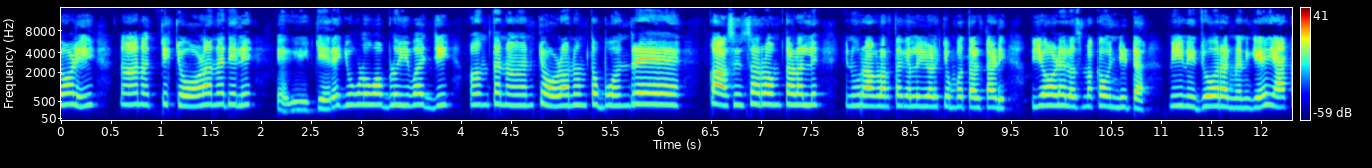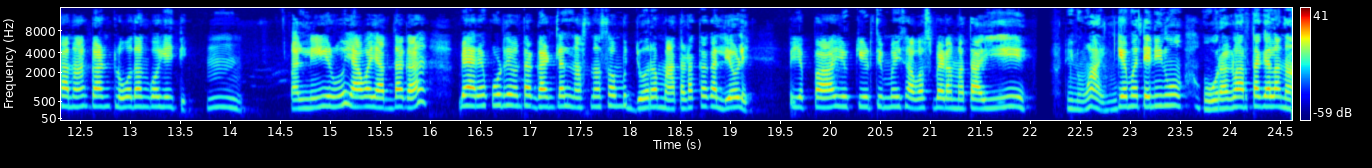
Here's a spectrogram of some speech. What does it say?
ಹೇಳಿ ನಾನು ಅತ್ತಿ ಕೇಳೋಣದಿಲ್ಲಿ ಈ ಕೇರೆಗೆ ಇವಳು ಒಬ್ಳು ಇವಜ್ಜಿ ಅಂತ ನಾನು ಕೇಳೋಣ ಅಂತ ಬಂದ್ರೆ ಕಾಸಿನ ಸರ ಅಂತಾಳಲ್ಲಿ ಇನ್ನೂರು ಆಗ್ಲಾರ್ತಾಗೆಲ್ಲ ಹೇಳ್ಕೊಂಬತ್ತಾಳ ತಾಡಿ. ಏಳೆ ಲಸ್ಮಕ್ಕ ಒಂದಿಟ. ನೀನು ಜೋರಾಗಿ ನನಗೆ, ಯಾಕನ ಗಂಟ್ಲು ಓದಂಗೆ ಹೋಗೈತಿ. ಹ್ಞೂ ಅಲ್ಲಿ ನೀರು ಯಾವ ಎದ್ದಾಗ ಬೇರೆ ಕೂಡ್ದೆ ಅಂತ ಗಂಟ್ಲಲ್ಲಿ ನಸ್ ಅಂಬುದು ಜೋರಾಗಿ ಮಾತಾಡಕ್ಕಾಗಲ್ಲ ಹೇಳಿ. ಅಯ್ಯಪ್ಪ ಇವ್ ಕೀರ್ತಿ ಮೈ ಸವಸ್ ಮತ್ತ ತಾಯಿ ನೀನು ಹಂಗೆ ಮತ್ತೆ ನೀನು. ಊರಾಗ್ಲ ಅರ್ಥ ಆಗಲ್ಲ ನಾ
